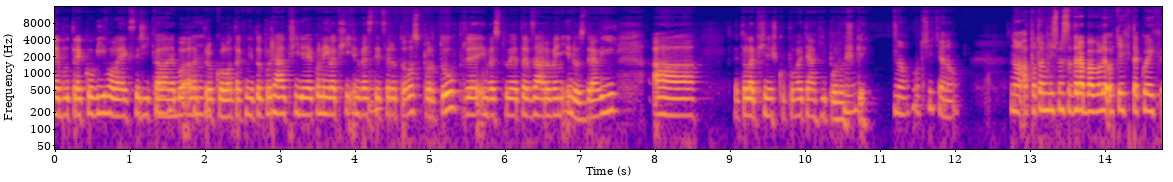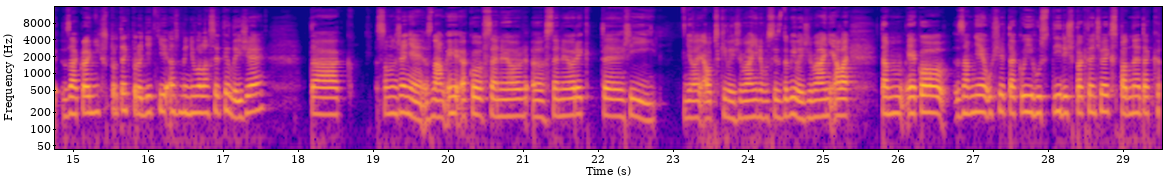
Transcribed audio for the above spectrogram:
nebo trekový hole, jak se říkala, hmm. nebo hmm. elektrokolo, tak mně to pořád přijde jako nejlepší investice do toho sportu, protože investujete v zároveň i do zdraví a je to lepší, než kupovat nějaký ponožky. Hmm. No, určitě no. No a potom, když jsme se teda bavili o těch takových základních sportech pro děti a zmiňovala si ty lyže, tak samozřejmě znám i jako senior, eh, seniory, kteří dělají alpský lyžování nebo sjezdový lyžování, ale tam jako za mě už je takový hustý, když pak ten člověk spadne, tak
